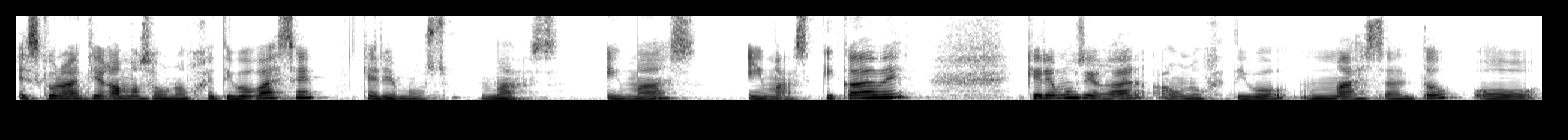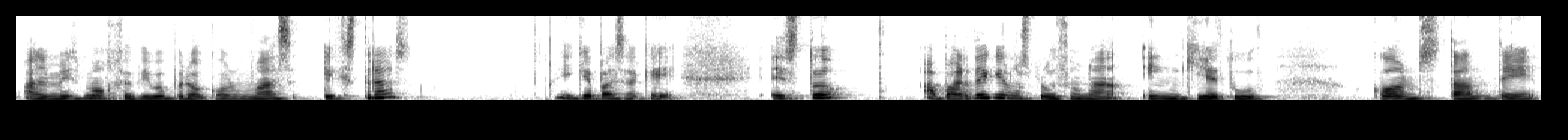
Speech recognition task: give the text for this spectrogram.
es que una vez llegamos a un objetivo base, queremos más y más y más. Y cada vez queremos llegar a un objetivo más alto o al mismo objetivo pero con más extras. ¿Y qué pasa? Que esto, aparte de que nos produce una inquietud constante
